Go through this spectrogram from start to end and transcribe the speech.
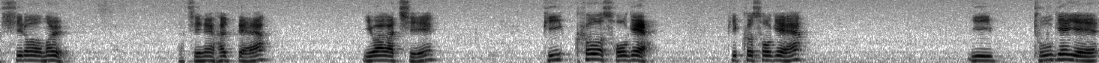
실험을 진행할 때 이와 같이 비크 속에 비크 속에 이 두 개의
